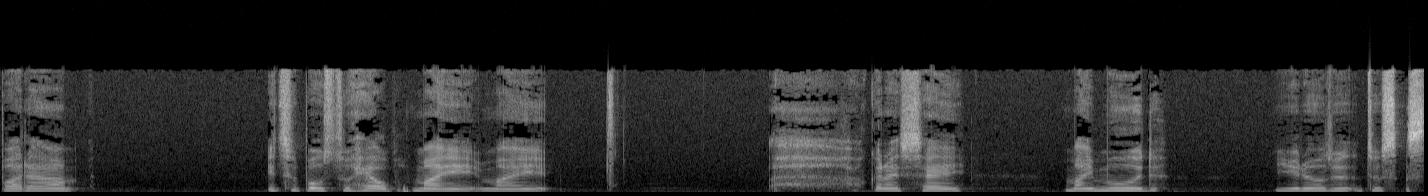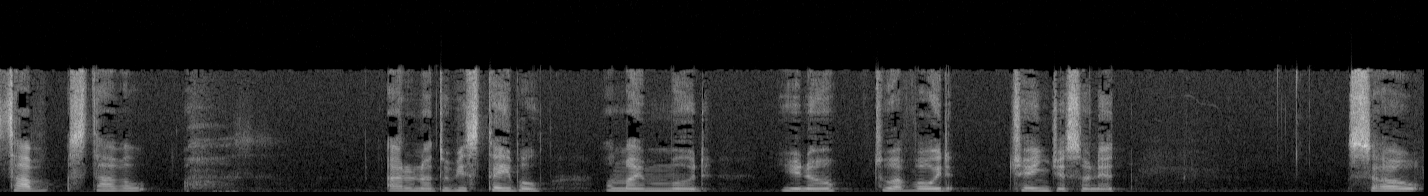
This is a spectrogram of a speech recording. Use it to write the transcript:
but um, it's supposed to help my my how can I say my mood, you know, to to stable stable. I don't know to be stable on my mood, you know, to avoid changes on it. So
